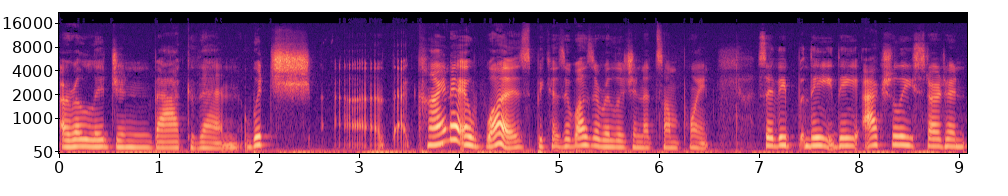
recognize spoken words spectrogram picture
a religion back then which uh, kind of it was because it was a religion at some point so they they they actually started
